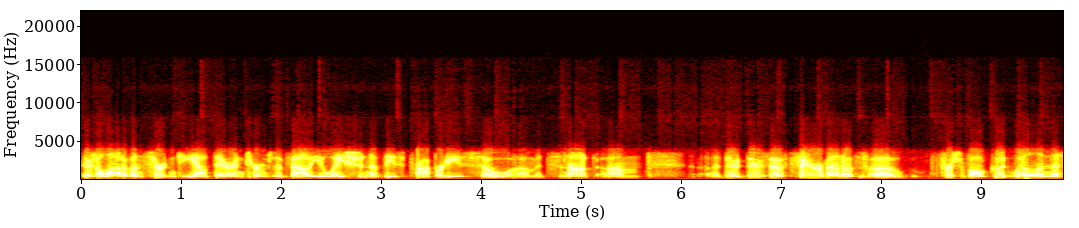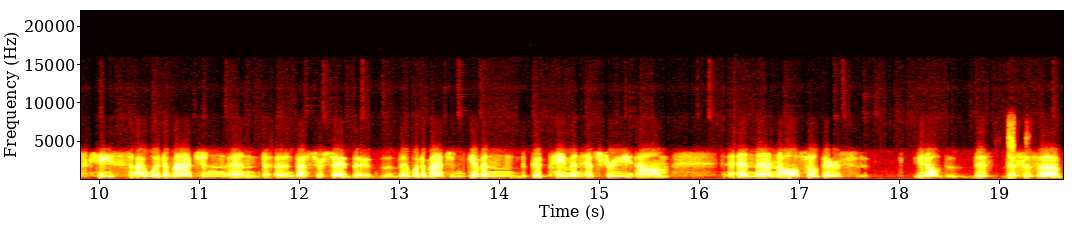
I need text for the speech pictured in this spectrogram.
there's a lot of uncertainty out there in terms of valuation of these properties. So um, it's not um, uh, there. There's a fair amount of uh, first of all, goodwill in this case, I would imagine, and investors say they would imagine, given the good payment history, um, and then also there's, you know, this this is a,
